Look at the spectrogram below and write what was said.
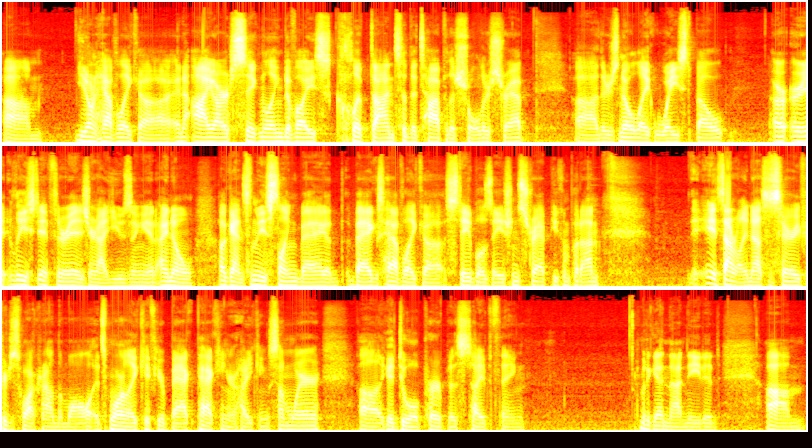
Um, you don't have like a, an IR signaling device clipped onto the top of the shoulder strap. Uh, there's no like waist belt or, or, at least if there is, you're not using it. I know, again, some of these sling bag, bags have like a stabilization strap you can put on. It's not really necessary if you're just walking around the mall. It's more like if you're backpacking or hiking somewhere, uh, like a dual purpose type thing. but again, not needed. Um,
